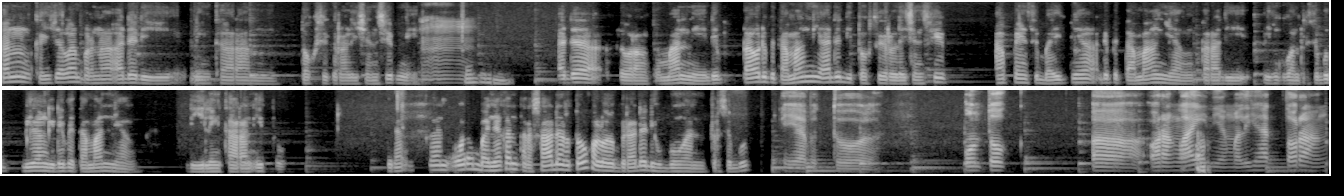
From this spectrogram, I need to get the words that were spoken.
kan Kak kan pernah ada di lingkaran toxic relationship nih mm. Ada seorang teman nih dia tahu dia petamang nih ada di toxic relationship apa yang sebaiknya dia petamang yang tara di lingkungan tersebut bilang di dia petamang yang di lingkaran itu kan orang banyak kan tersadar tuh kalau berada di hubungan tersebut. Iya betul. Untuk uh, orang lain yang melihat orang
